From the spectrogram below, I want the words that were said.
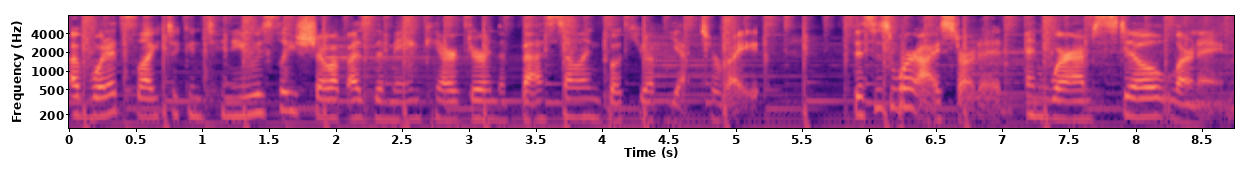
of what it's like to continuously show up as the main character in the best selling book you have yet to write. This is where I started and where I'm still learning.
